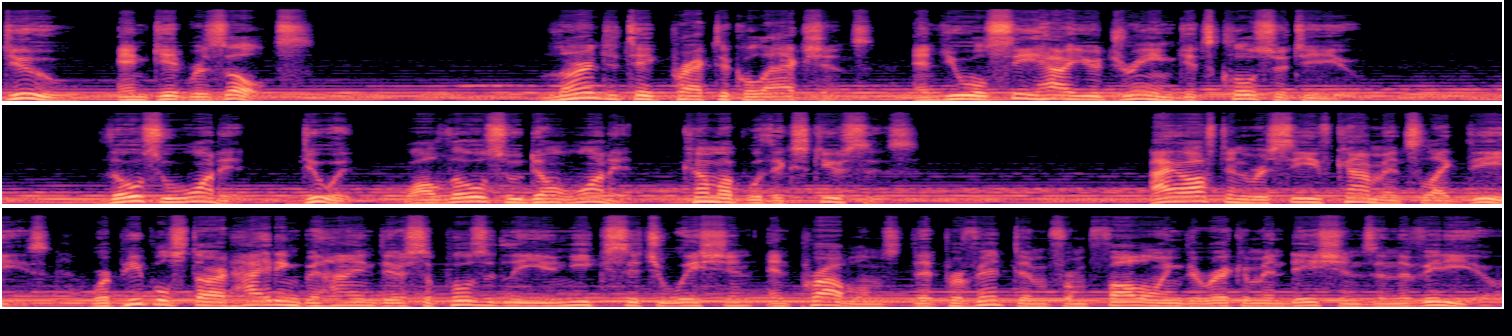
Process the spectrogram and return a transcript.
do, and get results. Learn to take practical actions, and you will see how your dream gets closer to you. Those who want it, do it, while those who don't want it, come up with excuses. I often receive comments like these, where people start hiding behind their supposedly unique situation and problems that prevent them from following the recommendations in the video.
